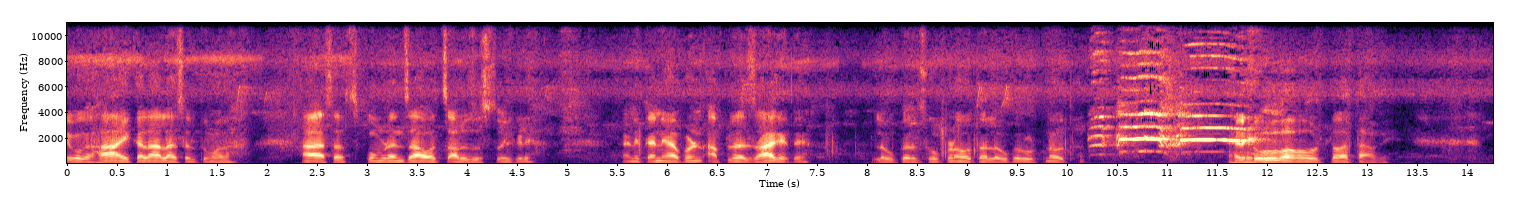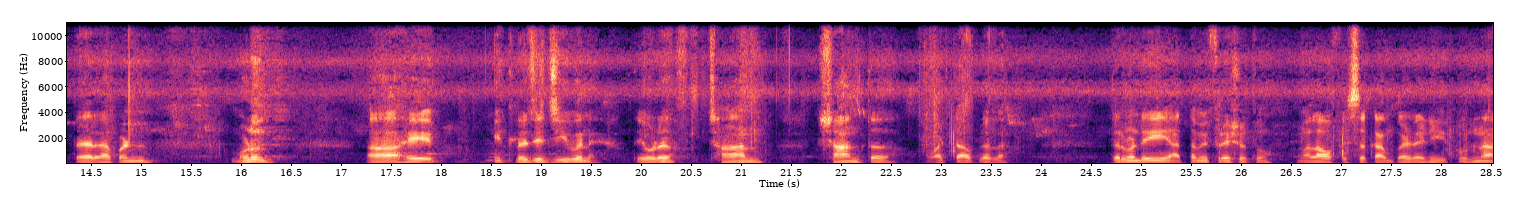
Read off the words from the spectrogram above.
ते बघा हा ऐकायला आला असेल तुम्हाला. हा असाच कोंबड्यांचा आवाज चालूच असतो इकडे. आणि त्याने आपण आपल्याला जाग येते. लवकर झोपणं होतं लवकर उठणं होतं. अरे हो बाबा उठलो आता आम्ही. तर आपण म्हणून हे इथलं जे जीवन आहे ते एवढं छान शांत वाटतं आपल्याला. तर म्हणजे आता मी फ्रेश होतो. मला ऑफिसचं काम करण्यासाठी पुन्हा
